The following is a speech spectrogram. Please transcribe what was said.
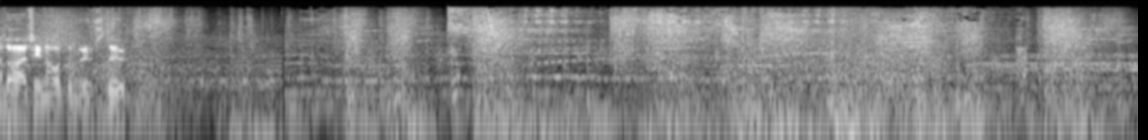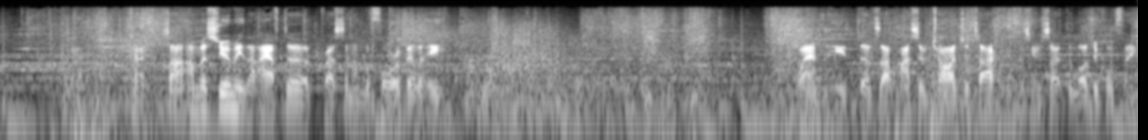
I don't actually know what the moves do. Okay, so I'm assuming that I have to press the number 4 ability when he does that massive charge attack. It seems like the logical thing.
